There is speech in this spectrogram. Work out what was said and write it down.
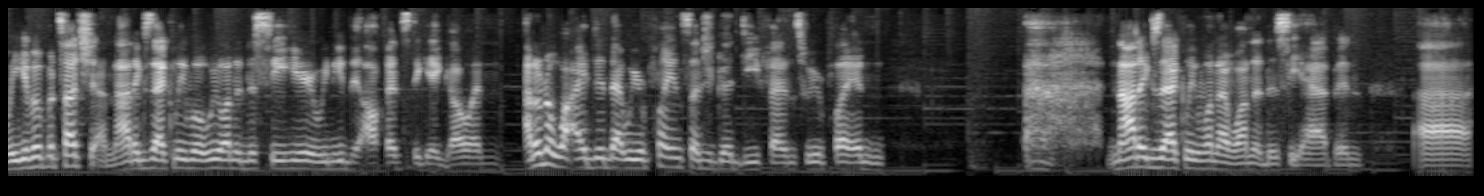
and we give up a touchdown. Not exactly what we wanted to see here. We need the offense to get going. I don't know why I did that. We were playing such a good defense. We were playing uh, not exactly what I wanted to see happen. Uh,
